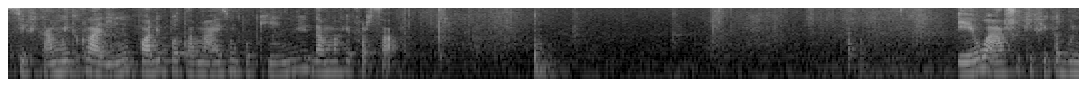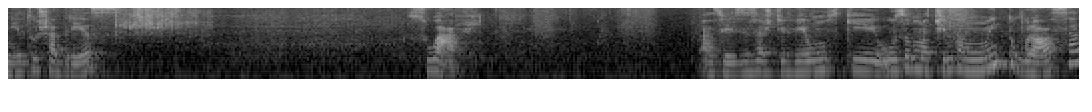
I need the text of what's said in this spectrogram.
Se ficar muito clarinho, pode botar mais um pouquinho e dar uma reforçada. Eu acho que fica bonito o xadrez suave. Às vezes a gente vê uns que usam uma tinta muito grossa.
